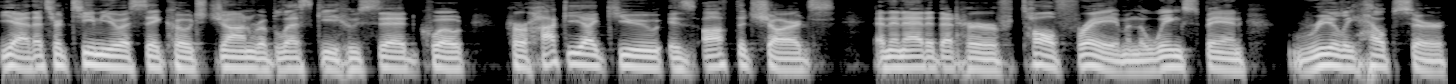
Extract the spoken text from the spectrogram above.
Yeah, that's her Team USA coach, John Wroblewski, who said, quote, her hockey IQ is off the charts, and then added that her tall frame and the wingspan really helps her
